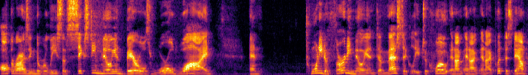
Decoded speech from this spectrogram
authorizing the release of 60 million barrels worldwide and 20 to 30 million domestically to quote and I'm and I and I put this down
